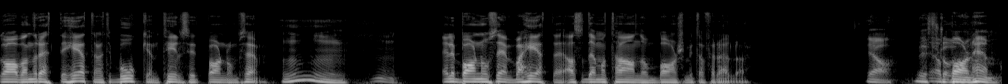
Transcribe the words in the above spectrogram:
gav han rättigheterna till boken till sitt barndomshem. Mm. Mm. Eller barndomshem, vad heter det? Alltså där man tar hand om barn som inte har föräldrar. Ja, vi Ja, förstår. barnhem.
